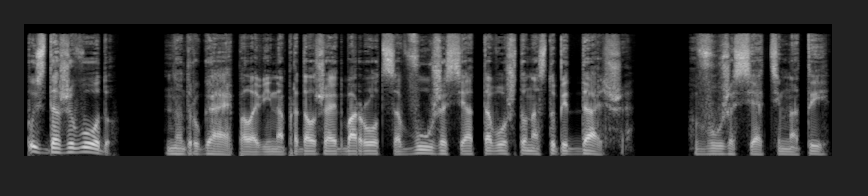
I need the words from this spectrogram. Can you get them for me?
пусть даже воду. Но другая половина продолжает бороться в ужасе от того, что наступит дальше. В ужасе от темноты,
